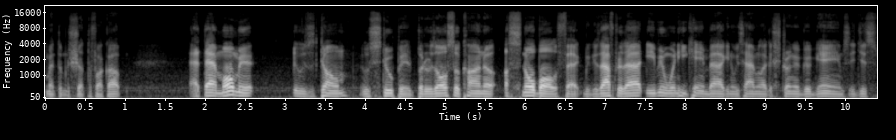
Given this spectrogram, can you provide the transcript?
meant them to shut the fuck up. At that moment, it was dumb, it was stupid, but it was also kind of a snowball effect because after that, even when he came back and he was having like a string of good games, it just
